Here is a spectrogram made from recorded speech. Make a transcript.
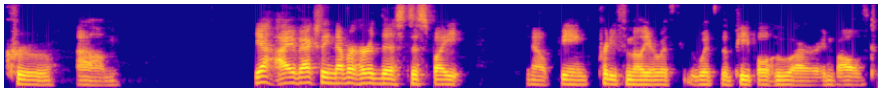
crew. Um, yeah, I've actually never heard this, despite you know being pretty familiar with with the people who are involved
